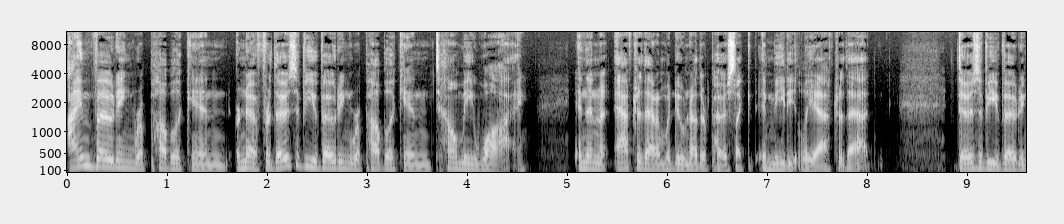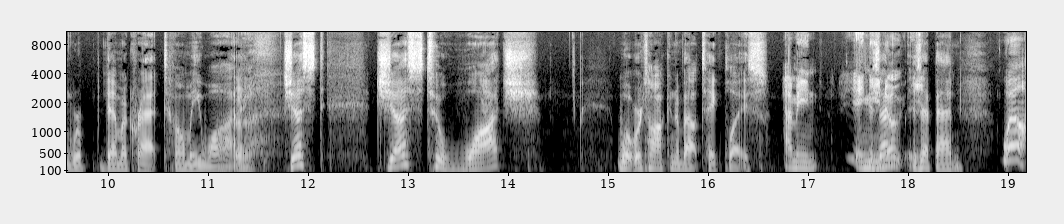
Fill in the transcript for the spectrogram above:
I'm voting Republican or no, for those of you voting Republican, tell me why. And then after that I'm going to do another post like immediately after that. Those of you voting Re- Democrat, tell me why. Ugh. Just just to watch what we're talking about take place. I mean, and is you that, know, is that bad? Well,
